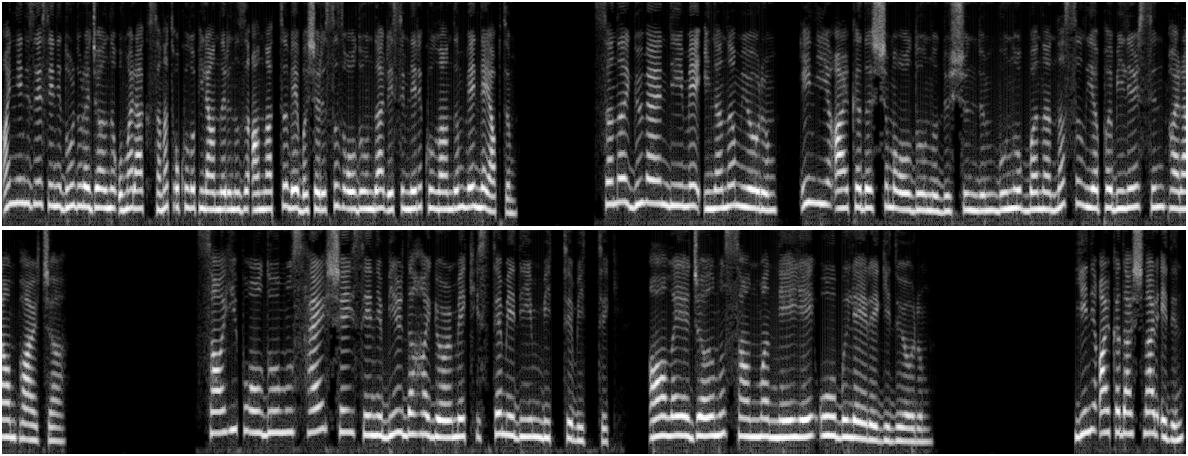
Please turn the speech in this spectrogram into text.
Annenize seni durduracağını umarak sanat okulu planlarınızı anlattı ve başarısız olduğunda resimleri kullandım ve ne yaptım? Sana güvendiğime inanamıyorum. En iyi arkadaşım olduğunu düşündüm. Bunu bana nasıl yapabilirsin paramparça? Sahip olduğumuz her şey seni bir daha görmek istemediğim bitti bittik. Ağlayacağımı sanma neye u Blair'e gidiyorum. Yeni arkadaşlar edin,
